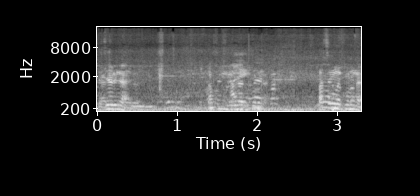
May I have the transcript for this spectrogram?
சரிங்க. பசங்களை கொடுங்க. பசங்களை கொடுங்க.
